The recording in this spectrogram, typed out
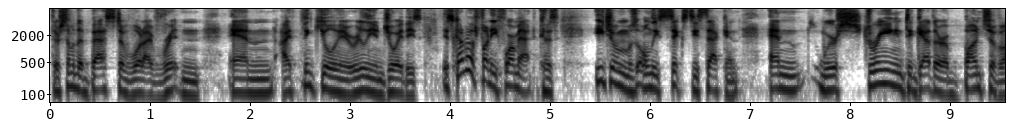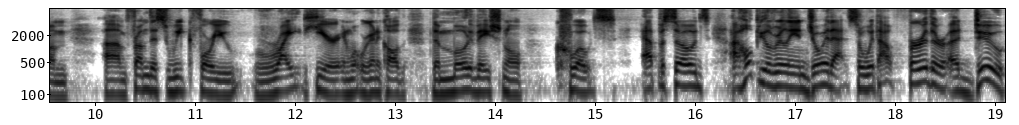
they're some of the best of what I've written. And I think you'll really enjoy these. It's kind of a funny format because each of them was only 60 second. And we're stringing together a bunch of them um, from this week for you right here in what we're going to call the motivational quotes episodes. I hope you'll really enjoy that. So without further ado,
